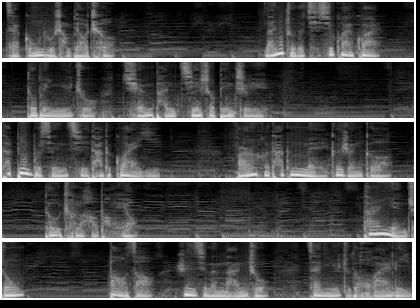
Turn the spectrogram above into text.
在公路上飙车。男主的奇奇怪怪都被女主全盘接受并治愈。他并不嫌弃他的怪异，反而和他的每个人格都成了好朋友。他人眼中暴躁任性的男主，在女主的怀里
